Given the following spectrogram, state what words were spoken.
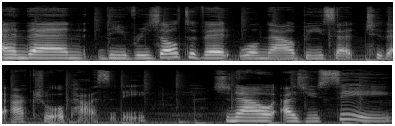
And then the result of it will now be set to the actual opacity. So now, as you see,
